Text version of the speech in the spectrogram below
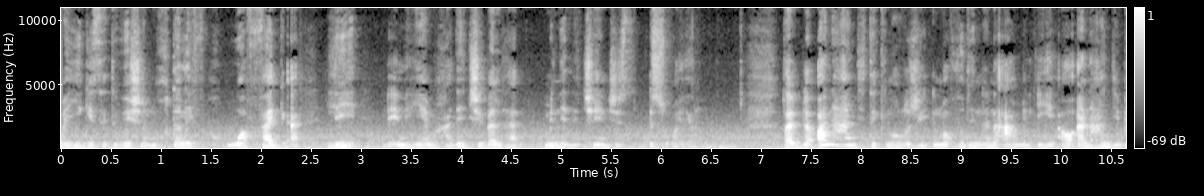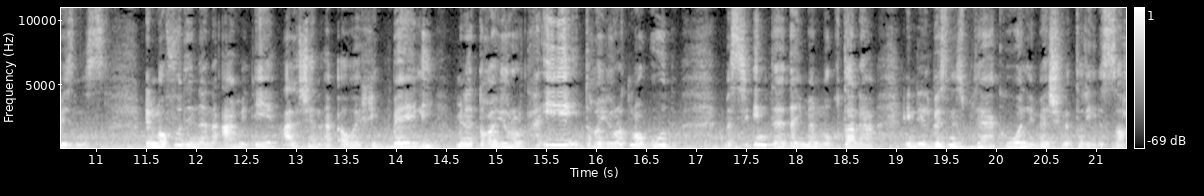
ما يجي situation مختلف وفجأة. ليه؟ لأن هي ما خدتش بالها من ال changes الصغيرة. طيب لو أنا عندي technology المفروض إن أنا أعمل إيه؟ أو أنا عندي business المفروض إن أنا أعمل إيه علشان أبقى واخد بالي من التغيرات؟ حقيقي التغيرات موجودة بس أنت دايما مقتنع إن ال business بتاعك هو اللي ماشي في الطريق الصح.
